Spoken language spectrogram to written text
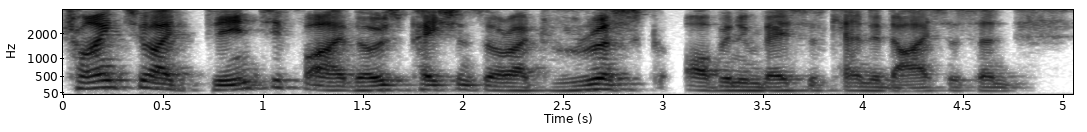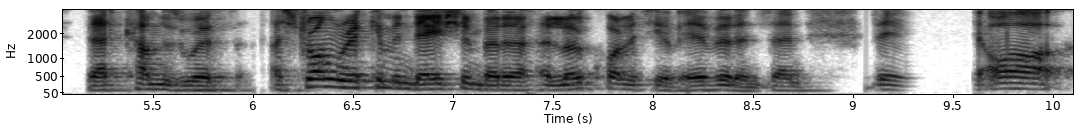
trying to identify those patients that are at risk of an invasive candidiasis. And that comes with a strong recommendation but a, a low quality of evidence. And there are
